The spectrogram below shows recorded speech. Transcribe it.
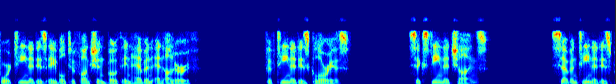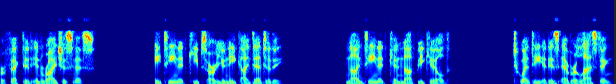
14. It is able to function both in heaven and on earth. 15 It is glorious. 16 It shines. 17 It is perfected in righteousness. 18 It keeps our unique identity. 19 It cannot be killed. 20 It is everlasting.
